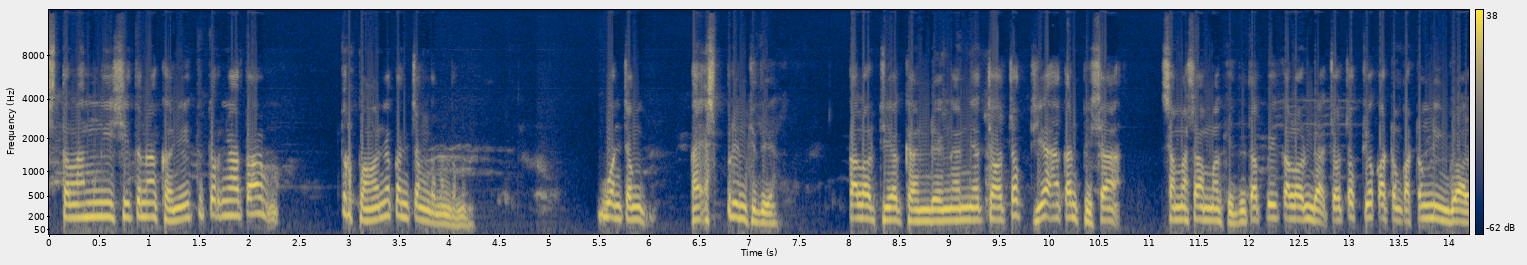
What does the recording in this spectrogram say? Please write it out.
setelah mengisi tenaganya itu ternyata terbangannya kencang teman-teman. Kencang kayak sprint gitu ya. Kalau dia gandengannya cocok dia akan bisa sama-sama gitu. Tapi kalau enggak cocok dia kadang-kadang ninggal.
